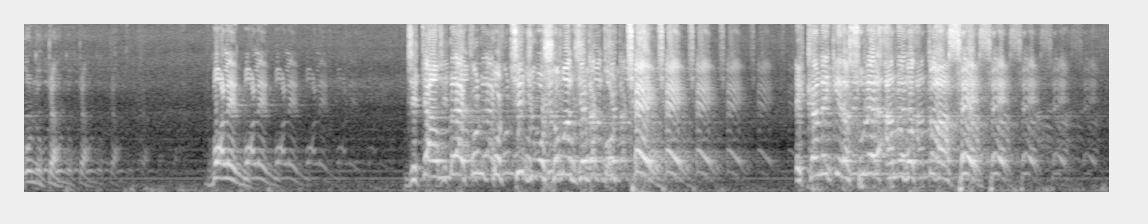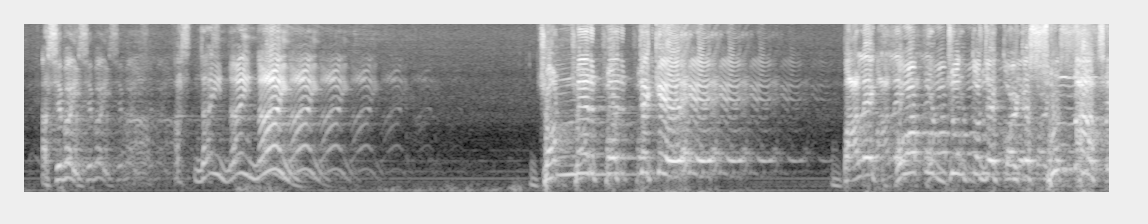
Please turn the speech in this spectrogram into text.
কোনটা? বলেন। যেটা আমরা এখন করছি, যুব সমাজ যেটা করছে, এখানে কি রাসূলের আনুগত্য আছে? আছে ভাই। নাই নাই নাই। জন্মের পর থেকে বালেক হওয়া পর্যন্ত যে কয়টা সুন্নাহ আছে,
